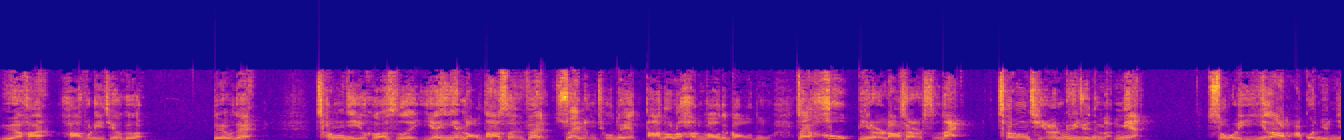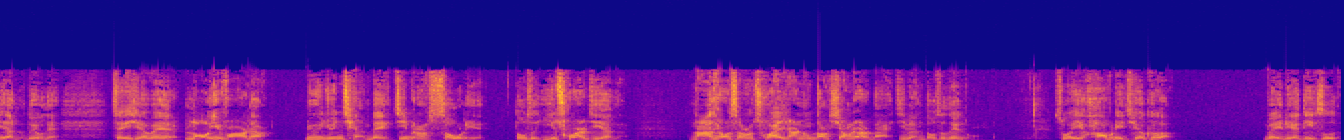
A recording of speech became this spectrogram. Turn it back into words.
约翰·哈弗里切克，对不对？曾几何时，也以老大身份率领球队达到了很高的高度，在后比尔·拉塞尔时代撑起了绿军的门面，手里一大把冠军戒指，对不对？这些位老一发的绿军前辈，基本上手里都是一串戒指，拿条绳穿一下能当项链戴，基本都是这种。所以哈弗里切克位列第四，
